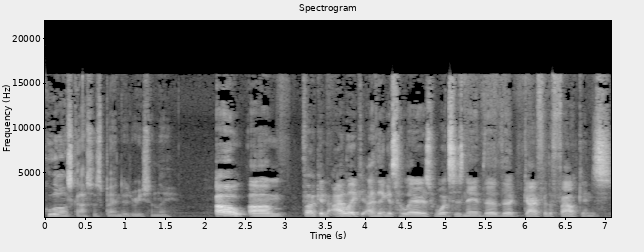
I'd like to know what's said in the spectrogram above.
who else got suspended recently? Oh, um, fucking, I like. I think it's hilarious. What's his name? The the guy for the Falcons.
